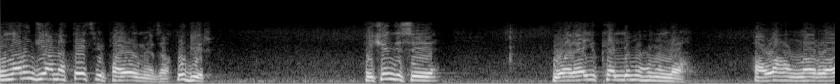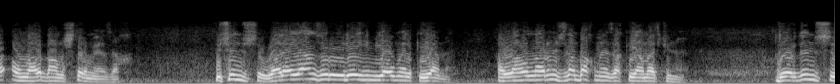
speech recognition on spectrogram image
onların qiyamətdə heç bir payı olmayacaq. Bu bir. İkincisi, və lə yükəllimuhumullah Allah onlarla, onları danışdırmayacaq. Üçüncüsü, lə yanzuru iləyhim yevməl qiyamə Allah onların üzrə baxmayacaq qiyamət günü. Dördüncüsü,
